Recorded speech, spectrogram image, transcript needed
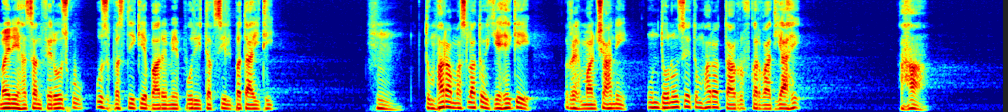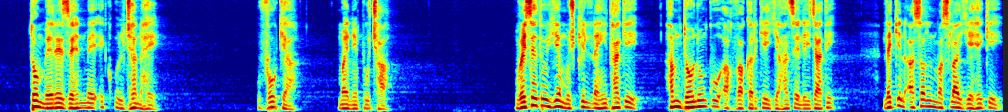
मैंने हसन फिरोज़ को उस बस्ती के बारे में पूरी तफसील बताई थी। हम्म, तुम्हारा मसला तो यह है कि रहमान शाह ने उन दोनों से तुम्हारा तारुफ करवा दिया है। हाँ तो मेरे जहन में एक उलझन है। वो क्या? मैंने पूछा। वैसे तो यह मुश्किल नहीं था कि हम दोनों को अगवा करके यहाँ से ले जाते लेकिन असल मसला यह है कि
